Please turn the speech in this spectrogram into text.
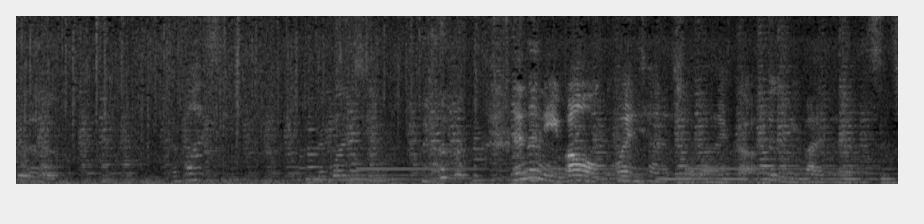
这没关系，没关系。哎，那你帮我问一下，说的那个这个礼拜的时间。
